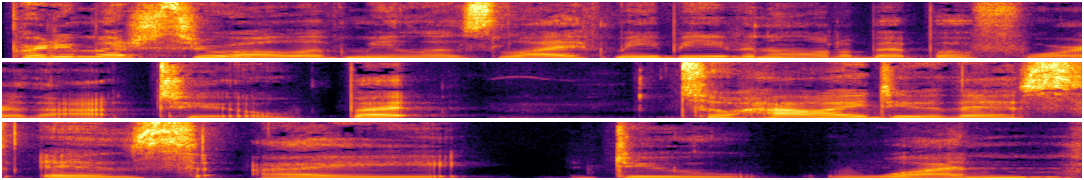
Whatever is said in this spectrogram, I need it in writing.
pretty much through all of Mila's life, maybe even a little bit before that too. But so how I do this is I do one,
